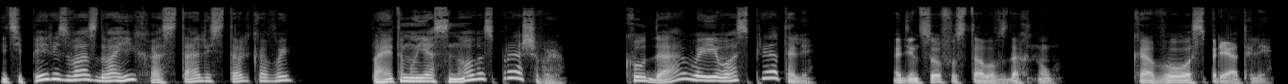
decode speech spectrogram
«И теперь из вас двоих остались только вы. Поэтому я снова спрашиваю, куда вы его спрятали?» Одинцов устало вздохнул. «Кого спрятали?»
